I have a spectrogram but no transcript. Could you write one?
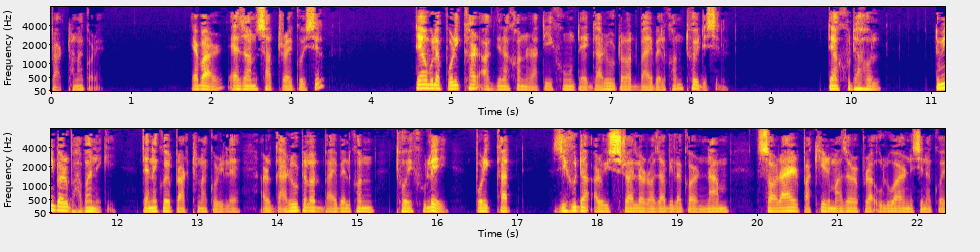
প্ৰাৰ্থনা কৰে। এবাৰ এজন ছাত্ৰই কৈছিল তেওঁ বোলে পৰীক্ষাৰ আগদিনাখন ৰাতি শুওঁতে গাৰুৰ তলত বাইবেলখন থৈ দিছিল। তেওঁক সোধা হল তুমি বাৰু ভাবা নেকি তেনেকৈ প্ৰাৰ্থনা কৰিলে আৰু গাৰুৰ তলত বাইবেলখন থৈ শুলেই পৰীক্ষাত জিহুদা আৰু ইছৰাইলৰ ৰজাবিলাকৰ নাম চৰাইৰ পাখীৰ মাজৰ পৰা ওলোৱাৰ নিচিনাকৈ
